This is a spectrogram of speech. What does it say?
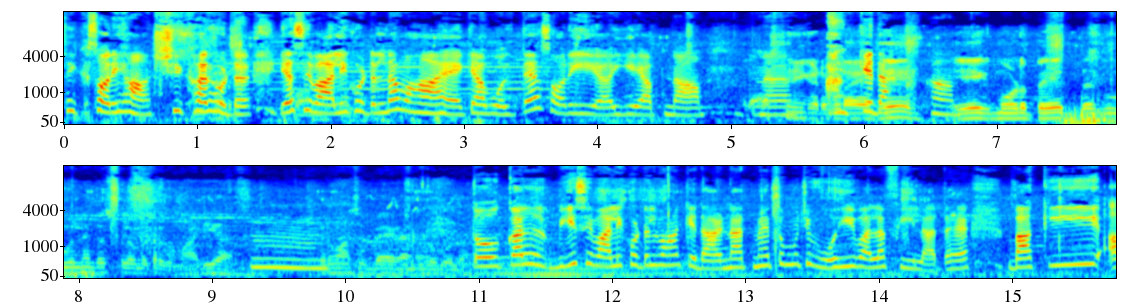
शिख सॉरी हाँ शिखर होटल या शिवालिक होटल ना वहाँ है क्या बोलते हैं? सॉरी ये अपना हाँ एक मोड़ पे दस गूगल ने दस किलोमीटर घुमा दिया। हम्म, फिर वहाँ से बैग आने को बोला। तो कल ये शिवालिक होटल वहाँ केदारनाथ में है तो मुझे वही वाला फील आता है। बाकी अ,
